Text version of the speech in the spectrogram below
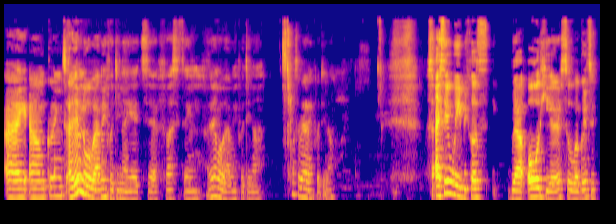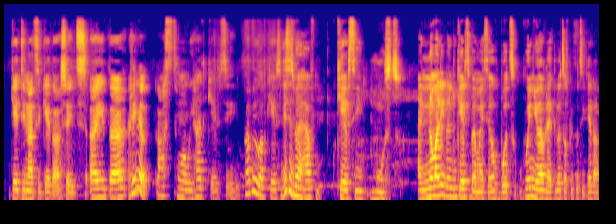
I am going to. I don't know what we're having for dinner yet. Uh, first thing, I don't know what we're having for dinner. What's we having for dinner? So I say we because we are all here, so we're going to get dinner together. So it's either I think the last one we had KFC. Probably will have KFC. This is where I have KFC most. I normally don't do KFC by myself, but when you have like lots of people together,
